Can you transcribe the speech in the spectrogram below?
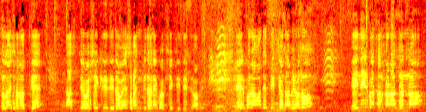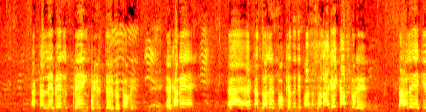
জোলাই সনদকে রাষ্ট্রীয়ভাবে স্বীকৃতি দিতে হবে, সাংবিধানিকভাবে স্বীকৃতি দিতে হবে। এরপর আমাদের দ্বিতীয় দাবি হলো, এই নির্বাচন করার জন্য একটা লেভেল প্লেয়িং ফিল্ড তৈরি করতে হবে। এখানে হ্যাঁ একটা দলের পক্ষে যদি প্রশাসন আগেই কাজ করে, তাহলে কি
